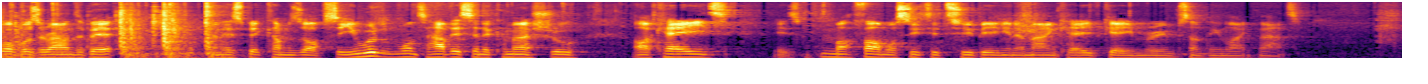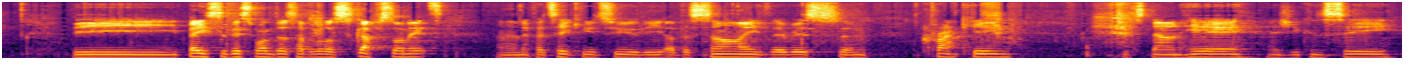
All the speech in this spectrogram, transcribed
wobbles around a bit and this bit comes off. So you wouldn't want to have this in a commercial arcade. It's far more suited to being in a man cave game room, something like that. The base of this one does have a lot of scuffs on it. And if I take you to the other side, there is some cracking just down here, as you can see.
